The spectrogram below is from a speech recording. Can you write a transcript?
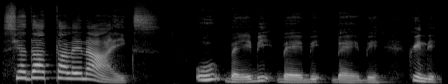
si adatta alle Nikes. Uh, baby, baby, baby. Quindi,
